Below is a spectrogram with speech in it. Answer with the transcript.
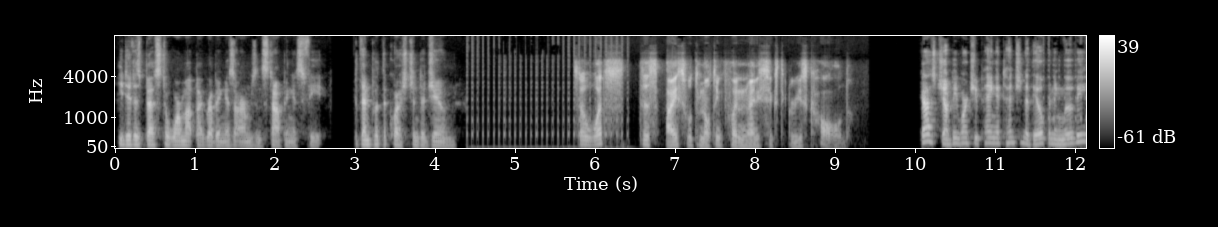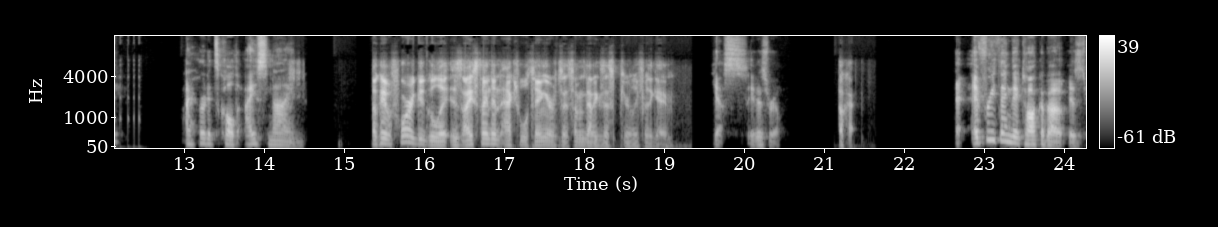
He did his best to warm up by rubbing his arms and stomping his feet, but then put the question to June. So what's this ice with melting point of 96 degrees called? Gosh, Jumpy, weren't you paying attention to the opening movie? I heard it's called Ice Nine. Okay, before I Google it, is Ice Nine an actual thing or is it something that exists purely for the game? Yes, it is real. Okay. Everything they talk about is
